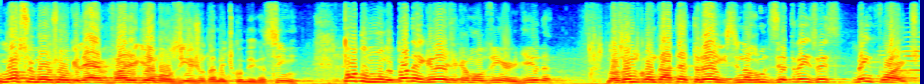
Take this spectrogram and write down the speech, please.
Nosso irmão João Guilherme vai erguer a mãozinha juntamente comigo assim. Todo mundo, toda a igreja com a mãozinha erguida. Nós vamos contar até três e nós vamos dizer três vezes bem forte:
